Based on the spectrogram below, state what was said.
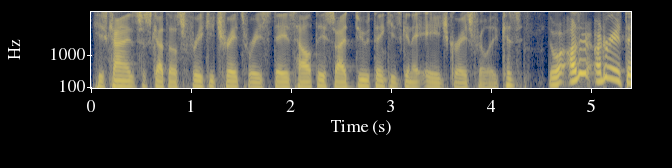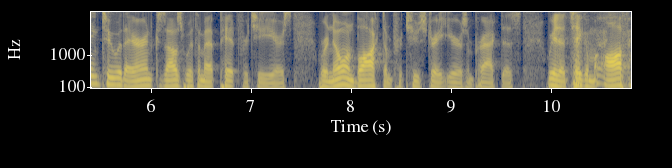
He's kind of just got those freaky traits where he stays healthy. So I do think he's going to age gracefully. Because the other underrated thing too with Aaron, because I was with him at Pitt for two years, where no one blocked him for two straight years in practice. We had to take him off,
